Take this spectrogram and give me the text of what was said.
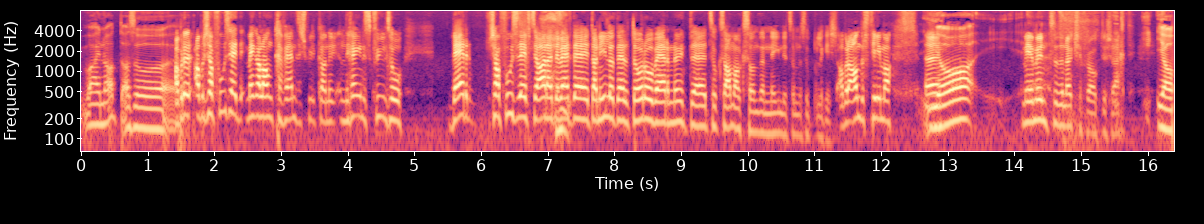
why not? Also... äh, Aber, aber Schaffhausen hat mega lange kein Fernsehspiel gehabt. Und ich habe das Gefühl, so, wer Schaffhausen FCA hat, dann wäre der Danilo Del Toro wäre nicht äh, zu Xamax, sondern irgendwie zu einem Superligist. Aber ein anderes Thema. Äh, ja, Wir müssen zu der nächsten Frage, du hast recht. ja,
